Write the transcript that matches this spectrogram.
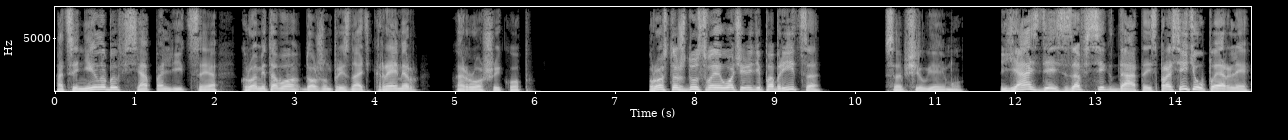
оценила бы вся полиция. Кроме того, должен признать, Кремер — хороший коп. «Просто жду своей очереди побриться», — сообщил я ему. «Я здесь завсегда-то, и спросите у Перли».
